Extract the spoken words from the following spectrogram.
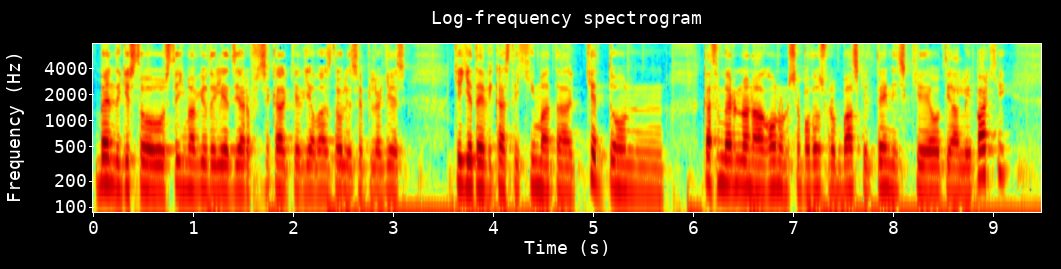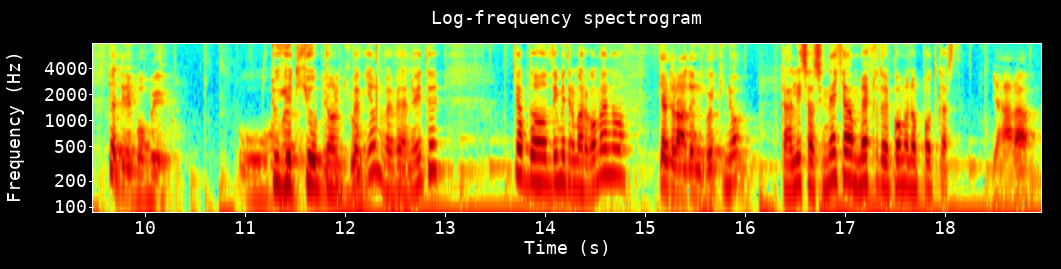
Μπαίνετε και στο στοίχημα.gr φυσικά και διαβάζετε όλες τις επιλογές και για τα ειδικά στοιχήματα και των καθημερινών αγώνων σε ποδόσφαιρο, μπάσκετ, τέννις και ό,τι άλλο υπάρχει. Και την εκπομπή που- Του YouTube των παιδιών, βέβαια εννοείται. Και από τον Δημήτρη Μαργομένο, Και τον Αντώνη Κόκκινο. καλή σας συνέχεια μέχρι το επόμενο podcast. Γεια χαρά.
